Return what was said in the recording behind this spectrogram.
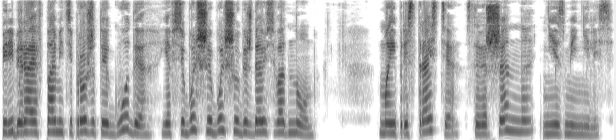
Перебирая в памяти прожитые годы, я все больше и больше убеждаюсь в одном. Мои пристрастия совершенно не изменились.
